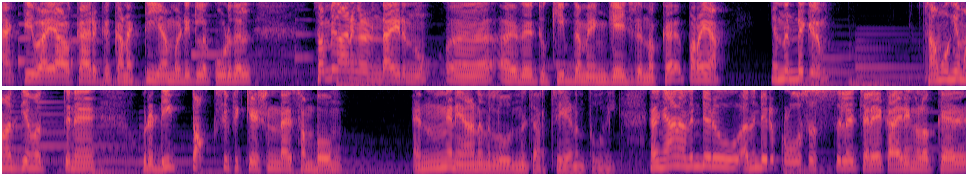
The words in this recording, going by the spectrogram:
ആക്റ്റീവായ ആൾക്കാർക്ക് കണക്ട് ചെയ്യാൻ വേണ്ടിയിട്ടുള്ള കൂടുതൽ സംവിധാനങ്ങൾ ഉണ്ടായിരുന്നു. അതായത് ടു കീപ് ദം എൻഗേജ്ഡ് എന്നൊക്കെ പറയാം. എന്നുണ്ടെങ്കിലും സാമൂഹ്യ മാധ്യമത്തിന് ഒരു ഡീടോക്സിഫിക്കേഷന്റെ സംഭവം എങ്ങനെയാണെന്നുള്ളത് ഒന്ന് ചർച്ച ചെയ്യണമെന്ന് തോന്നി. കാരണം ഞാൻ അതിന്റെ ഒരു അതിന്റെ ഒരു പ്രോസസ്സിൽ ചില കാര്യങ്ങളൊക്കെ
